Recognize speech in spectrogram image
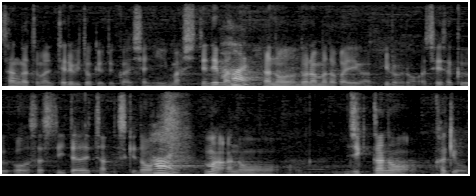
3月までテレビ東京という会社にいましてでまあ、はい。あのドラマとか映画いろいろ制作をさせていただいてたんですけど、はい。まああの実家の家業を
